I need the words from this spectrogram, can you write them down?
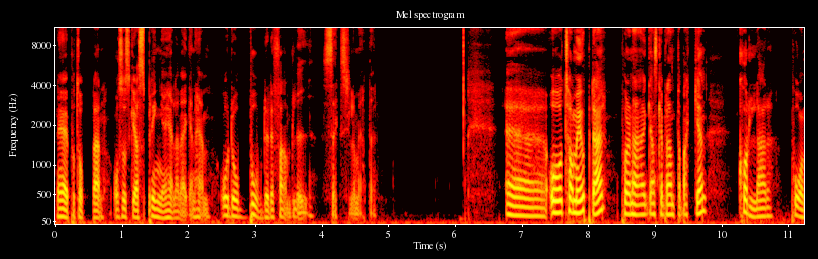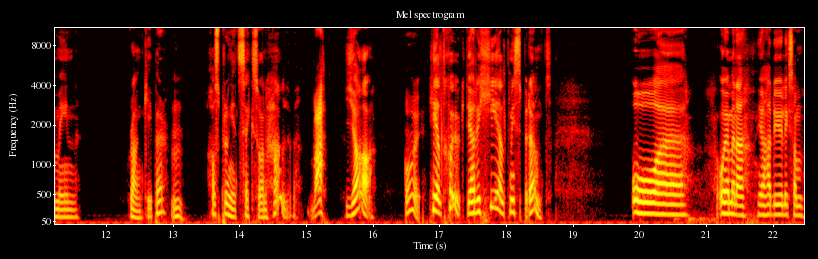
när jag är på toppen och så ska jag springa hela vägen hem och då borde det fan bli 6 kilometer. Eh, och tar mig upp där på den här ganska branta backen, kollar på min runkeeper, Mm. har sprungit sex och en halv. Va? Ja, Oj. helt sjukt. Jag hade helt missbedömt. Och, och jag menar, jag hade ju liksom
